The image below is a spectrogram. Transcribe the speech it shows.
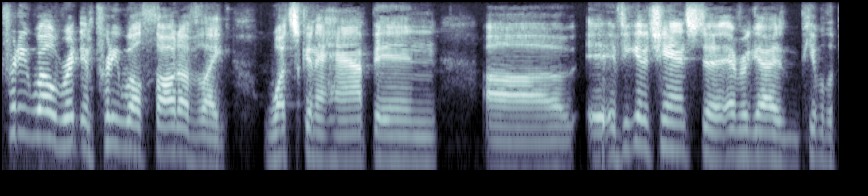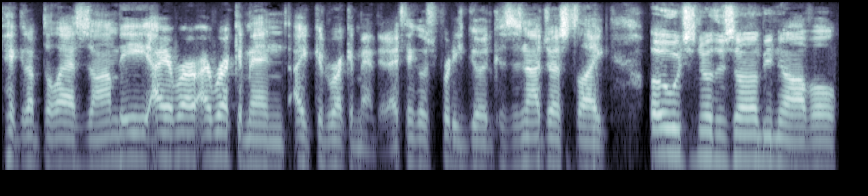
pretty well written and pretty well thought of, like what's going to happen. Uh, if you get a chance to ever get people to pick it up, The Last Zombie, I, I recommend. I could recommend it. I think it was pretty good because it's not just like oh, it's another zombie novel.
